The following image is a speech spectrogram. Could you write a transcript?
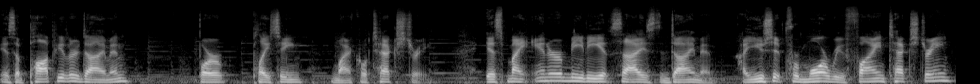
is a popular diamond for placing microtexturing. It's my intermediate sized diamond. I use it for more refined texturing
